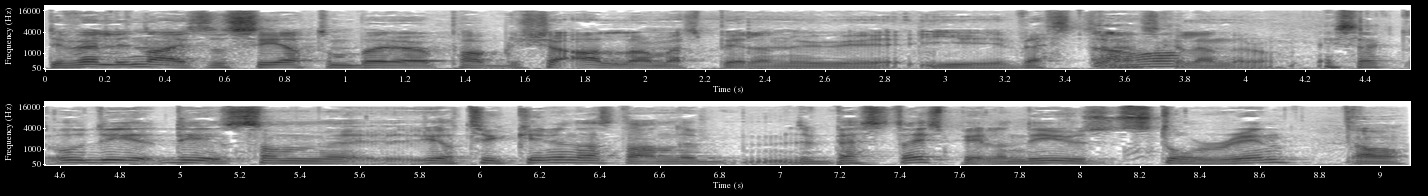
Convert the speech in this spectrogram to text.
det är väldigt nice att se att de börjar publisha alla de här spelen nu i, i västerländska Ja. länder då. Exakt. Och det, det som jag tycker är nästan det, det bästa i spelen, det är ju storyn. Ja,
